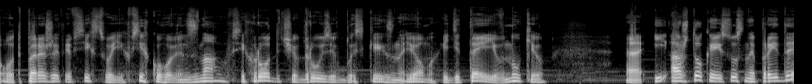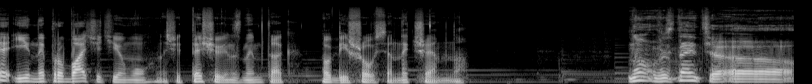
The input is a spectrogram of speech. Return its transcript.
от пережити всіх своїх, всіх, кого він знав, всіх родичів, друзів, близьких, знайомих, і дітей, і внуків. Е, і аж доки Ісус не прийде і не пробачить йому, значить, те, що він з ним так обійшовся нечемно. Ну, вы знаете, э,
